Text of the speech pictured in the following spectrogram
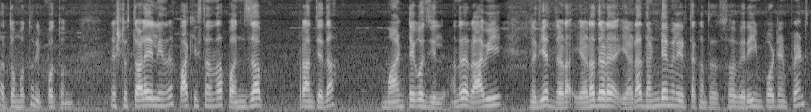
ಹತ್ತೊಂಬತ್ತು ನೂರ ಇಪ್ಪತ್ತೊಂದು. ನೆಕ್ಸ್ಟ್ ಸ್ಥಳ ಎಲ್ಲಿ ಅಂದರೆ ಪಾಕಿಸ್ತಾನದ ಪಂಜಾಬ್ ಪ್ರಾಂತ್ಯದ ಮಾಂಟೆಗೋ ಜಿಲ್ಲೆ. ಅಂದರೆ ರಾವಿ ನದಿಯ ದಡ, ಎಡದಡ, ಎಡದಂಡೆ ಮೇಲೆ ಇರ್ತಕ್ಕಂಥದ್ದು. ಸೊ ವೆರಿ ಇಂಪಾರ್ಟೆಂಟ್ ಫ್ರೆಂಡ್ಸ್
